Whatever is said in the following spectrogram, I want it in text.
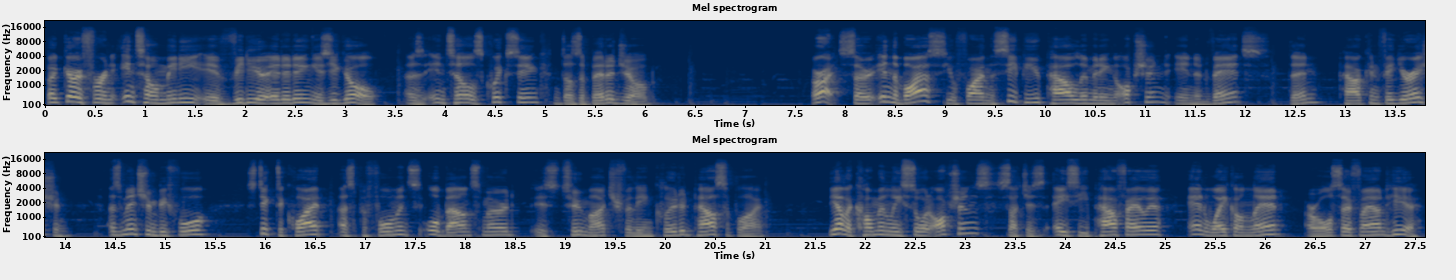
But go for an Intel Mini if video editing is your goal, as Intel's QuickSync does a better job. Alright, so in the BIOS you'll find the CPU power limiting option in Advanced, then Power Configuration. As mentioned before, stick to quiet as performance or balance mode is too much for the included power supply. The other commonly sought options, such as AC power failure and wake on LAN, are also found here.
